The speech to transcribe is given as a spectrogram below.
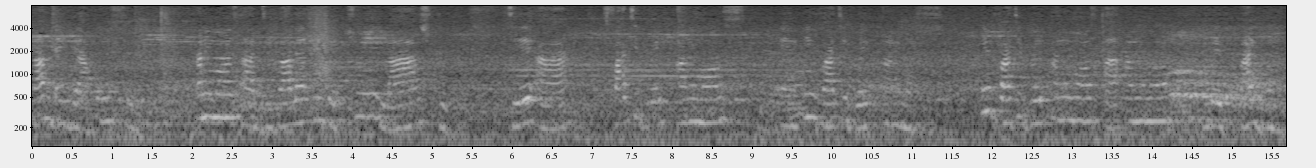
cannot make their own food. Animals are divided into two large groups. They are vertebrate animals and invertebrate animals. Invertebrate animals are animals with backbone.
